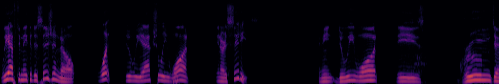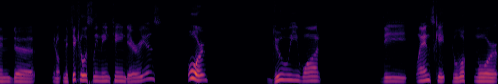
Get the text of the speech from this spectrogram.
we have to make a decision now. what do we actually want in our cities? I mean, do we want these groomed and uh, you know meticulously maintained areas, or do we want the landscape to look more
